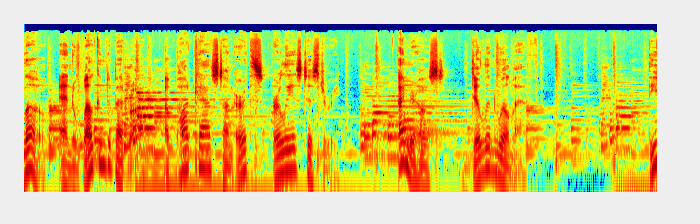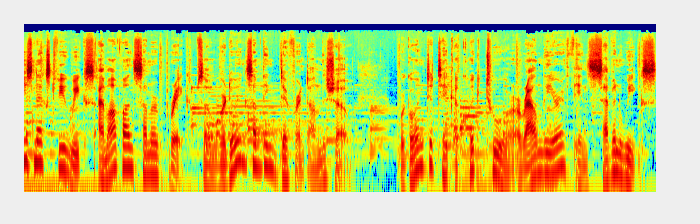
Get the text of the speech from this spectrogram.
Hello, and welcome to Bedrock, a podcast on Earth's earliest history. I'm your host, Dylan Wilmeth. These next few weeks, I'm off on summer break, so we're doing something different on the show. We're going to take a quick tour around the Earth in seven weeks.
